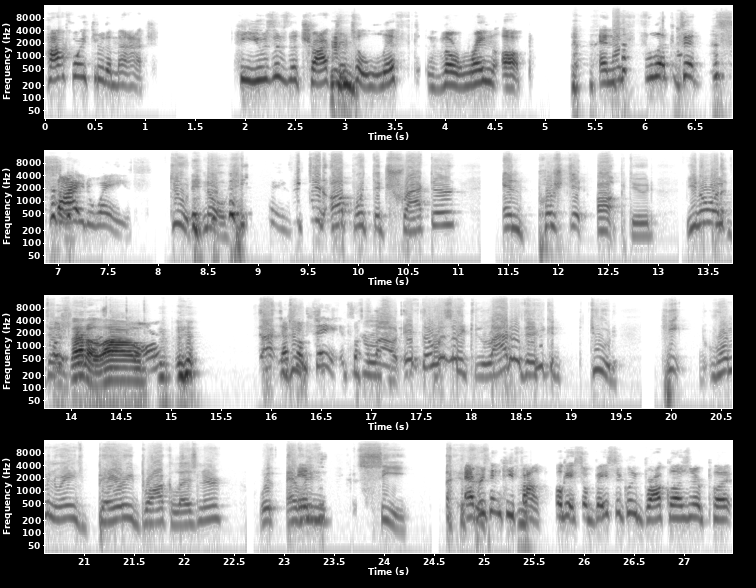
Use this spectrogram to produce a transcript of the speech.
halfway through the match, he uses the tractor to lift the ring up and flipped it sideways. Dude, no, he picked it up with the tractor and pushed it up, dude. You know what? The, Is that allowed? that, That's dude, what I'm saying. It's It's allowed. If there was a ladder there, he could. Dude, he Roman Reigns buried Brock Lesnar with everything In- he could see. everything he found. Okay, so basically Brock Lesnar put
